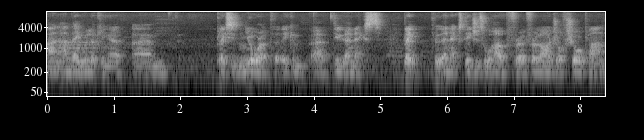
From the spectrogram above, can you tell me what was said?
and, and they were looking at um, places in Europe that they can uh, do their next, put their next digital hub for a, for a large offshore plan.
